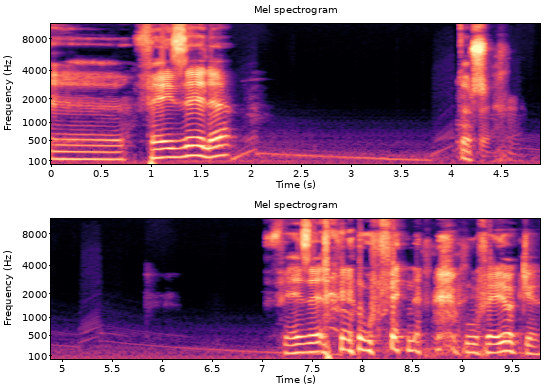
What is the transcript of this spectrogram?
Ee, Feyze ile Dur. Ufe ne? Ufe yok ki.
